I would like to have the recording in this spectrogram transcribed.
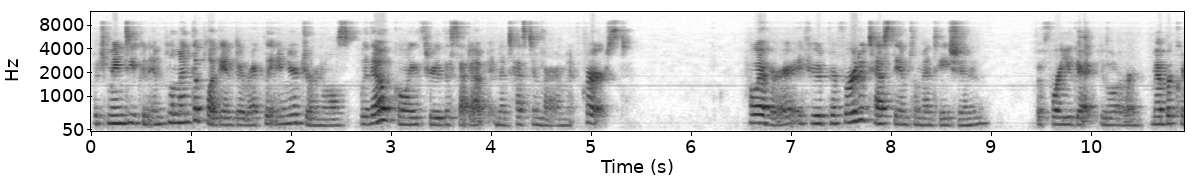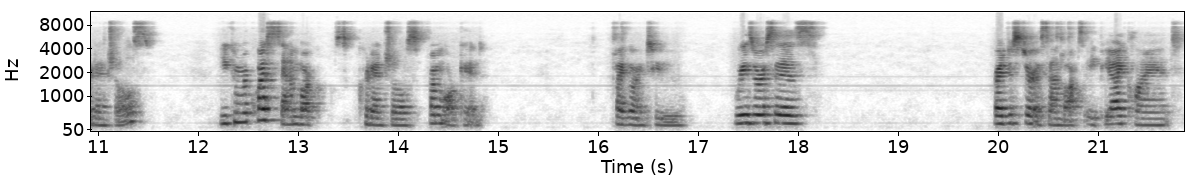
which means you can implement the plugin directly in your journals without going through the setup in a test environment first. However, if you would prefer to test the implementation before you get your member credentials, you can request Sandbox credentials from ORCID by going to Resources, Register a Sandbox API client,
